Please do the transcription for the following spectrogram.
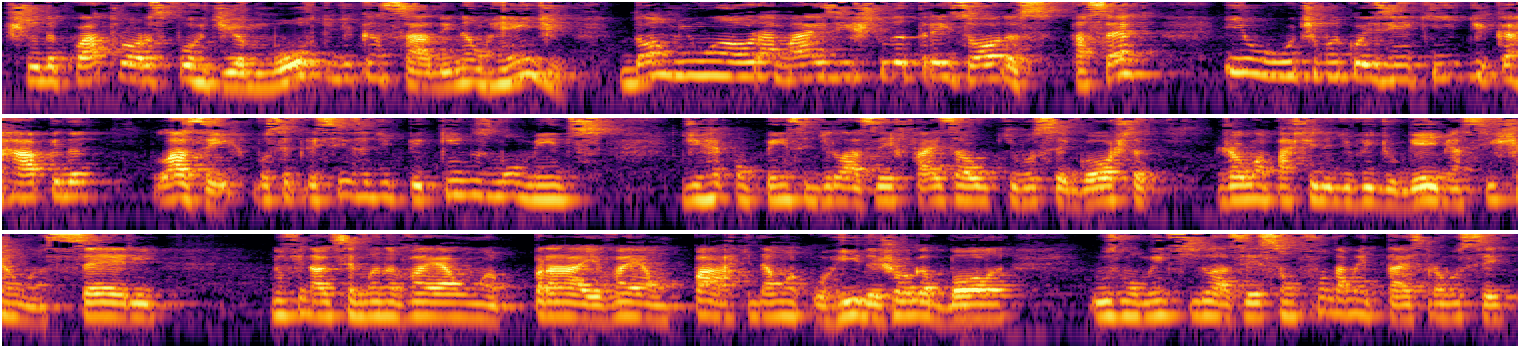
estuda 4 horas por dia, morto de cansado e não rende, dorme uma hora a mais e estuda 3 horas, tá certo? E a última coisinha aqui, dica rápida, lazer. Você precisa de pequenos momentos de recompensa, de lazer, faz algo que você gosta, joga uma partida de videogame, assiste a uma série, no final de semana vai a uma praia, vai a um parque, dá uma corrida, joga bola. Os momentos de lazer são fundamentais para você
